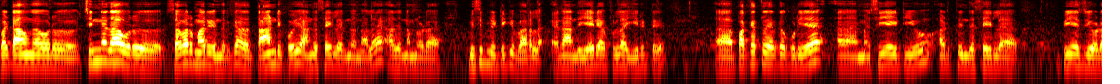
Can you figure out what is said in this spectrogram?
பட் அவங்க ஒரு சின்னதாக ஒரு செவர் மாதிரி இருந்திருக்கு. அதை தாண்டி போய் அந்த சைடில் இருந்ததுனால அது நம்மளோட விசிபிலிட்டிக்கு வரலை. ஏன்னா அந்த ஏரியா ஃபுல்லாக இருட்டு. பக்கத்தில் இருக்கக்கூடிய சிஐடியும் அடுத்து இந்த சைடில் பிஎஸ்சியோட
